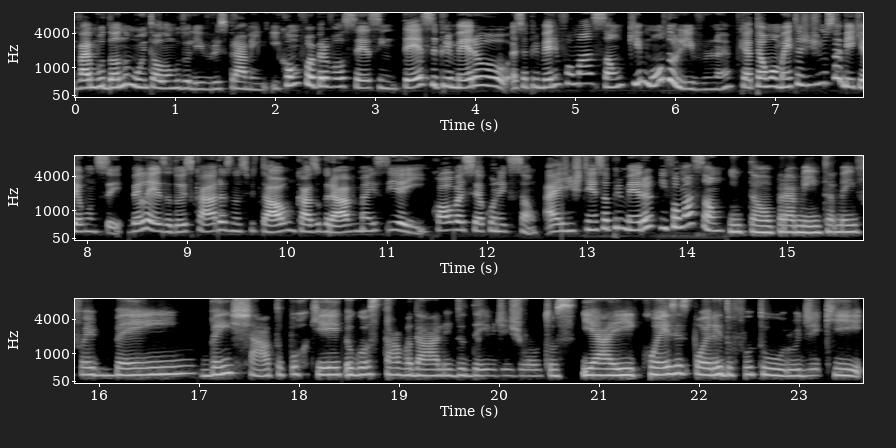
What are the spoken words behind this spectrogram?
Vai mudando muito ao longo do livro, isso pra mim. E como foi para você, assim, ter esse primeiro, essa primeira informação que muda o livro, né? Porque até o momento a gente não sabia o que ia acontecer. Beleza, dois caras no hospital hospital, um caso grave, mas e aí? Qual vai ser a conexão? Aí a gente tem essa primeira informação. Então, para mim também foi bem, bem chato, porque eu gostava da Ali e do David juntos. E aí, com esse spoiler do futuro, de que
